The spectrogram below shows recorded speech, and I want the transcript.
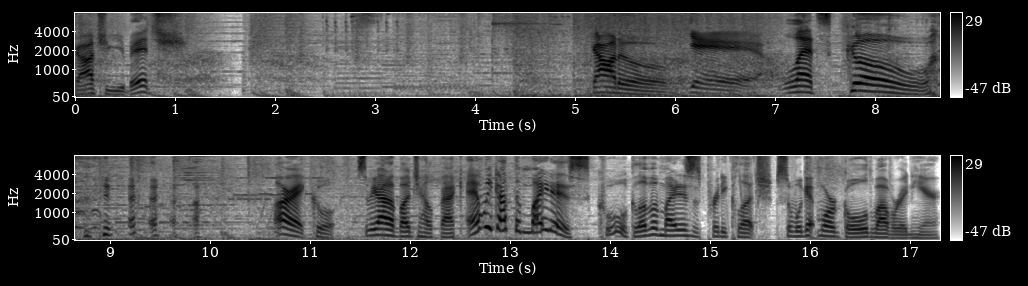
Got you, you bitch. Got him. Yeah. Let's go. All right, cool. So we got a bunch of health back. And we got the Midas. Cool. Glove of Midas is pretty clutch. So we'll get more gold while we're in here.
